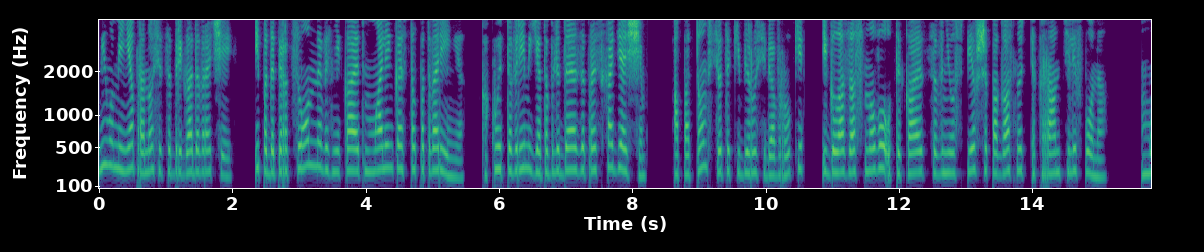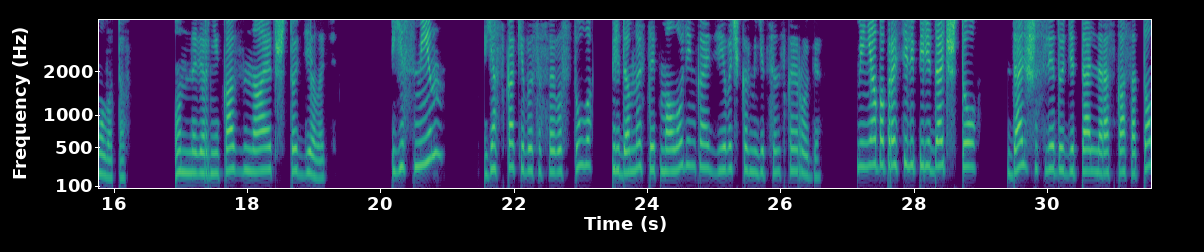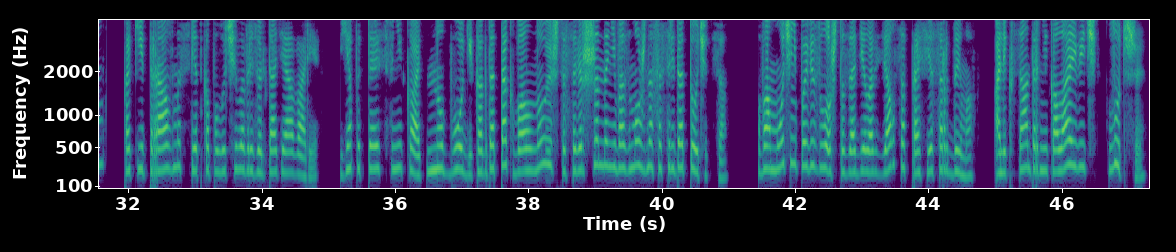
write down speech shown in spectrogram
Мимо меня проносится бригада врачей, и под операционной возникает маленькое столпотворение. Какое-то время я наблюдаю за происходящим, а потом все-таки беру себя в руки, и глаза снова утыкаются в не успевший погаснуть экран телефона. Молотов. Он наверняка знает, что делать. «Ясмин?» Я вскакиваю со своего стула, передо мной стоит молоденькая девочка в медицинской робе. «Меня попросили передать, что...» Дальше следует детальный рассказ о том, какие травмы Светка получила в результате аварии. Я пытаюсь вникать, но, боги, когда так волнуешься, совершенно невозможно сосредоточиться. Вам очень повезло, что за дело взялся профессор Дымов. Александр Николаевич лучше.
